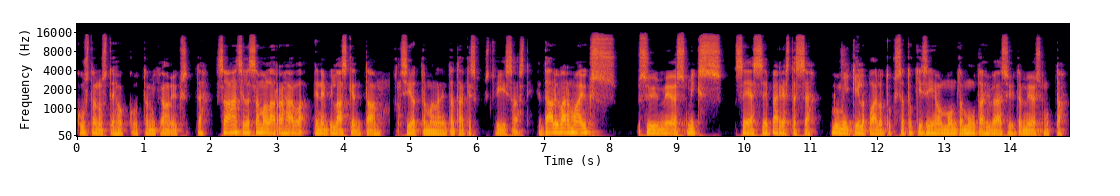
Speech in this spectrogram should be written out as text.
kustannustehokkuutta, mikä on yksi, että saahan sillä samalla rahalla enempi laskentaa sijoittamalla niin datakeskukset viisaasti. Ja tämä oli varmaan yksi syy myös, miksi CSC pärjäsi tässä lumikilpailutuksessa. Toki siihen on monta muuta hyvää syytä myös, mutta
